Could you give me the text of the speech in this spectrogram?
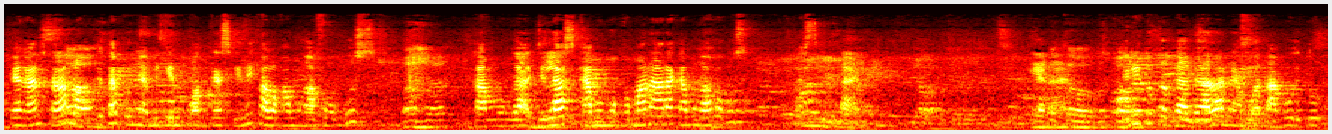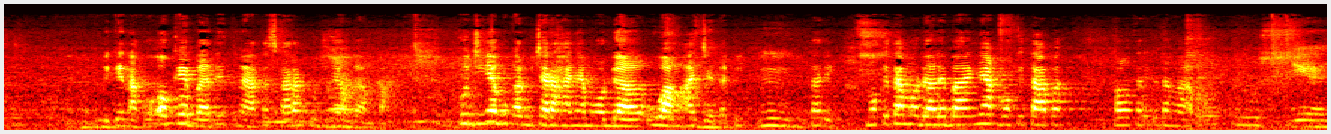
ya kan sekarang Ah. kita punya bikin podcast ini kalau kamu nggak fokus Aha. kamu nggak jelas kamu mau ke mana arah kamu nggak fokus pasti naik ya kan Betul, betul. jadi itu kegagalan yang buat aku itu bikin aku oke berarti ternyata sekarang kuncinya gampang kuncinya bukan bicara hanya modal uang aja tapi Hmm. tadi mau kita modalnya banyak mau kita apa kalau tadi kita nggak fokus iya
